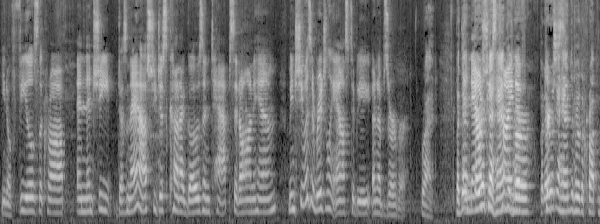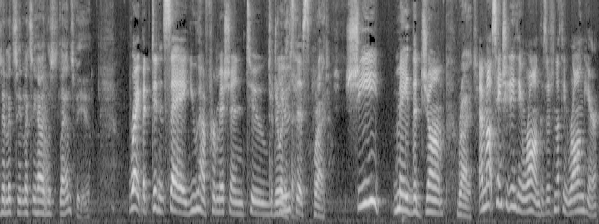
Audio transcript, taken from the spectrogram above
you know, feels the crop and then she doesn't ask. She just kind of goes and taps it on him. I mean, she was originally asked to be an observer. Right. But then Erica handed her. But Erica partic- handed her the crop and said, "Let's see. Let's see how this lands for you Right, but didn't say you have permission to, to do use anything." this. Right. She made the jump Right. I'm not saying she did anything wrong because there's nothing wrong here.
